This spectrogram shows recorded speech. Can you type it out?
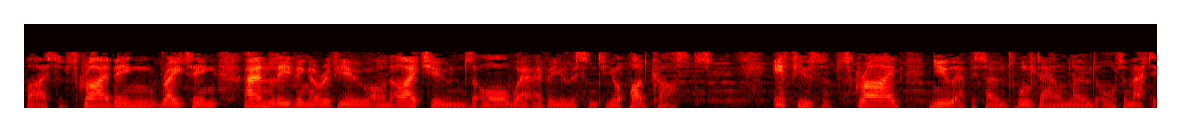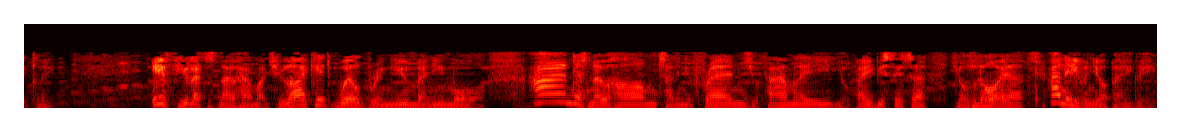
by subscribing, rating, and leaving a review on iTunes or wherever you listen to your podcasts. If you subscribe, new episodes will download automatically. If you let us know how much you like it, we'll bring you many more. And there's no harm telling your friends, your family, your babysitter, your lawyer, and even your baby.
